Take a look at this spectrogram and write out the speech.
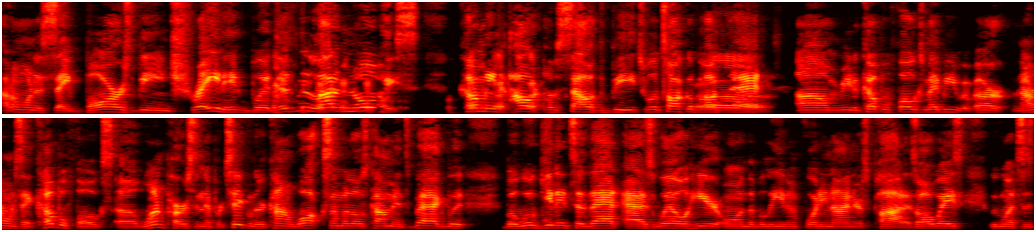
I don't want to say bars being traded, but there's been a lot of noise coming out of South Beach. We'll talk about uh, that. Um, read a couple folks, maybe, or I don't want to say a couple folks. Uh, one person in particular kind of walked some of those comments back, but but we'll get into that as well here on the Bleav in 49ers pod. As always, we want to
